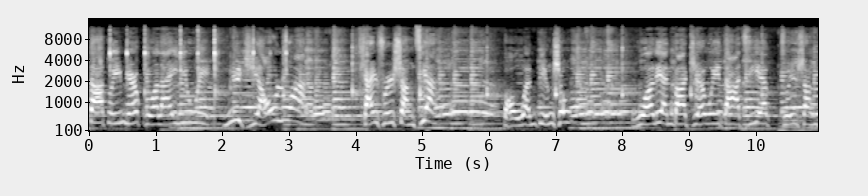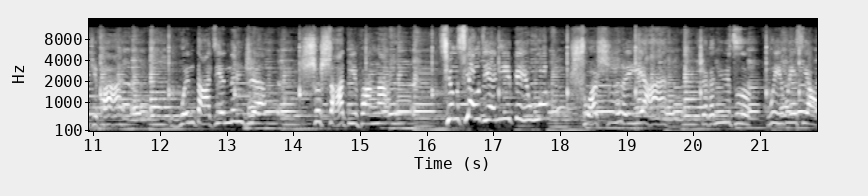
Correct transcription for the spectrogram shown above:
打。对面过来一位女娇鸾，天顺上前抱完兵手，我连把这位大姐尊上去看，问大姐恁这是啥地方啊？请小姐你给我说实言。这个女子微微笑，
